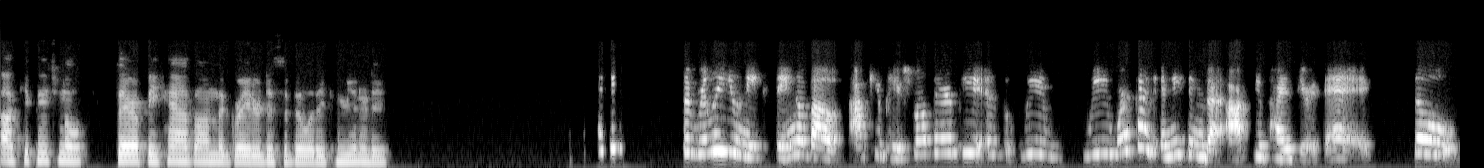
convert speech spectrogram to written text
occupational therapy have on the greater disability community? The really unique thing about occupational therapy is we we work on anything that occupies your day. So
